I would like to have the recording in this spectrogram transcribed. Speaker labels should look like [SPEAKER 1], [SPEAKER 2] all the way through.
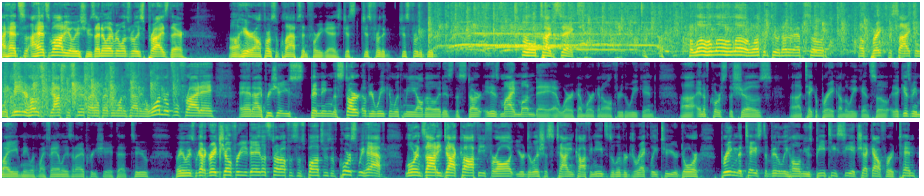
[SPEAKER 1] I had some, I had some audio issues. I know everyone's really surprised there. Uh, here, I'll throw some claps in for you guys, just just for the just for the good, for old time's sake. hello, hello, hello, and welcome to another episode of Break the Cycle with me, your host Joshua Smith. I hope everyone is having a wonderful Friday, and I appreciate you spending the start of your weekend with me. Although it is the start, it is my Monday at work. I'm working all through the weekend, uh, and of course the shows uh, take a break on the weekend. So it gives me my evening with my families, and I appreciate that too. But anyways, we got a great show for you today. Let's start off with some sponsors. Of course, we have Coffee for all your delicious Italian coffee needs delivered directly to your door. Bring the taste of Italy home. Use BTC at checkout for a 10%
